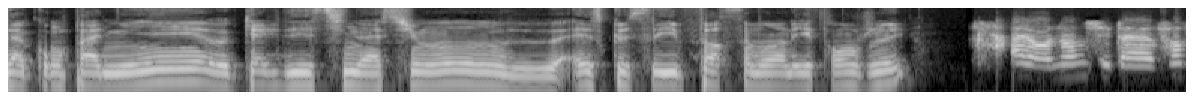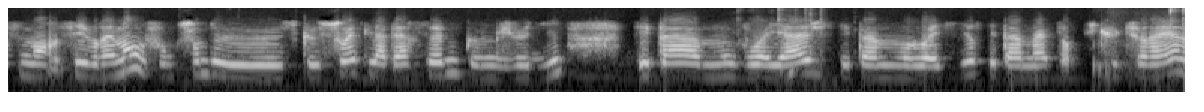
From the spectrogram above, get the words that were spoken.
accompagner euh, Quelle destination euh, Est-ce que c'est forcément à l'étranger? Alors non, c'est pas forcément. C'est vraiment en fonction de ce que souhaite la personne, comme je le dis. C'est pas mon voyage, c'est pas mon loisir, c'est pas ma sortie culturelle.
